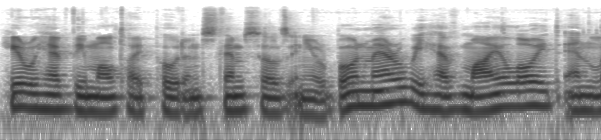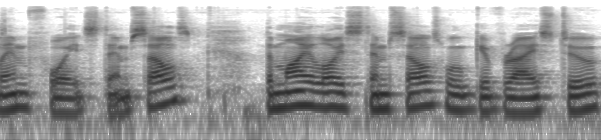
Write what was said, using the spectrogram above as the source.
Here we have the multipotent stem cells in your bone marrow. We have myeloid and lymphoid stem cells. The myeloid stem cells will give rise to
